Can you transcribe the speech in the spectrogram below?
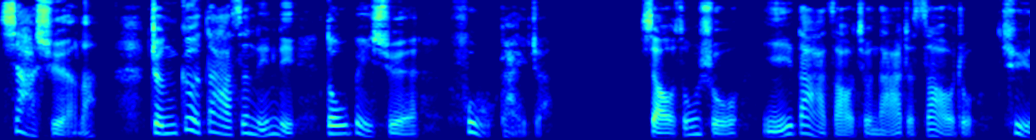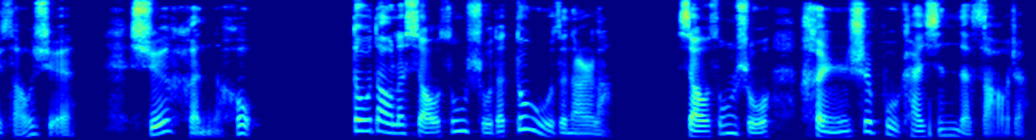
下雪了，整个大森林里都被雪覆盖着。小松鼠一大早就拿着扫帚去扫雪，雪很厚，都到了小松鼠的肚子那儿了。小松鼠很是不开心的扫着。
